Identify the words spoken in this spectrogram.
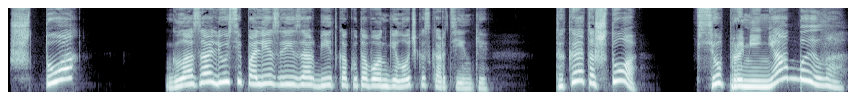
«Что?» Глаза Люси полезли из орбит, как у того ангелочка с картинки. «Так это что? Все про меня было?»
